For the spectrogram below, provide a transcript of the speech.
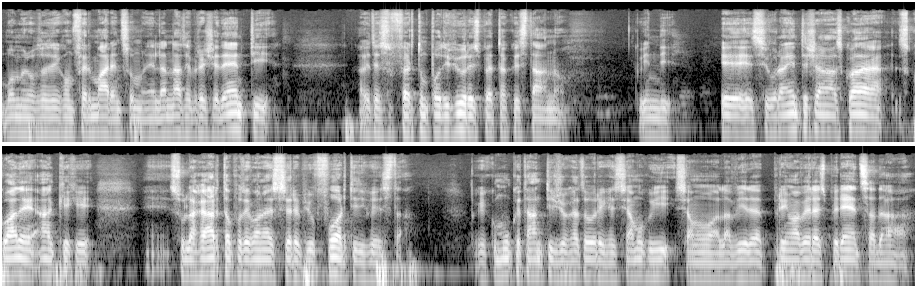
voi me lo potete confermare insomma nelle annate precedenti avete sofferto un po' di più rispetto a quest'anno, quindi sicuramente squadra, squadre anche che eh, sulla carta potevano essere più forti di questa, perché comunque tanti giocatori che siamo qui siamo alla vera, prima vera esperienza da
